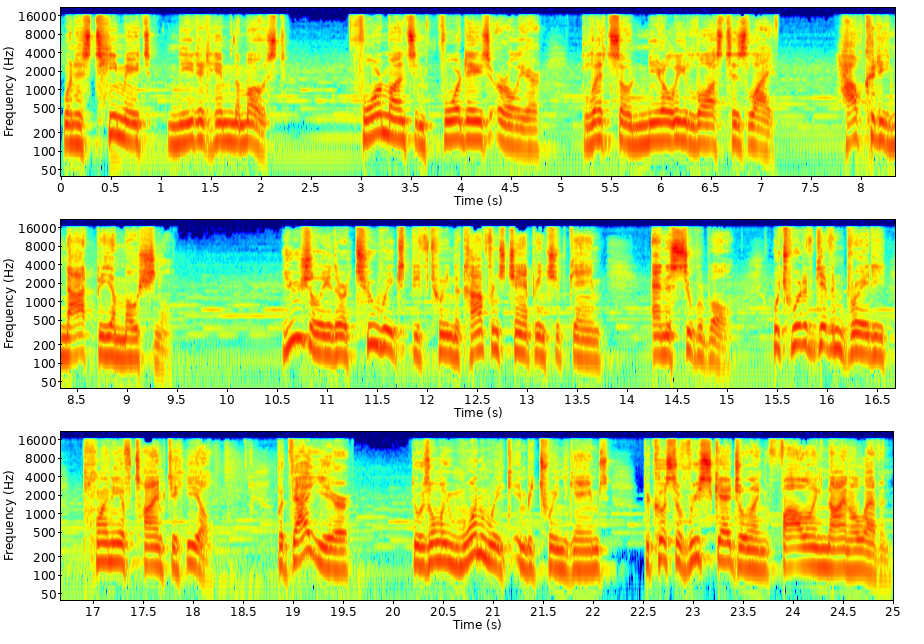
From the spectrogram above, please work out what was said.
when his teammates needed him the most. Four months and four days earlier, Bledsoe nearly lost his life. How could he not be emotional? Usually, there are two weeks between the conference championship game and the Super Bowl, which would have given Brady plenty of time to heal. But that year, there was only one week in between the games because of rescheduling following 9 11.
